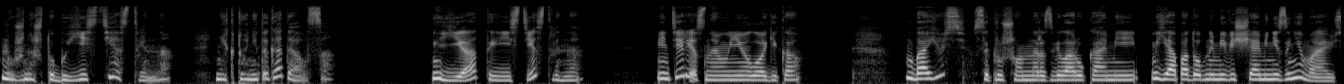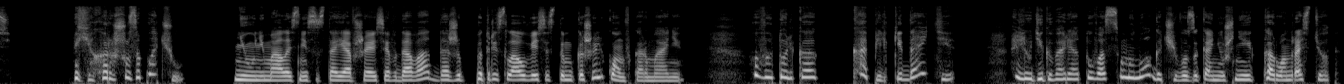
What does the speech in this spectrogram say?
Нужно, чтобы естественно. Никто не догадался. Я, ты, естественно. Интересная у нее логика. Боюсь, сокрушенно развела руками, я подобными вещами не занимаюсь. Я хорошо заплачу. Не унималась несостоявшаяся вдова, даже потрясла увесистым кошельком в кармане. Вы только капельки дайте, Люди говорят, у вас много чего за конюшней корон растет.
